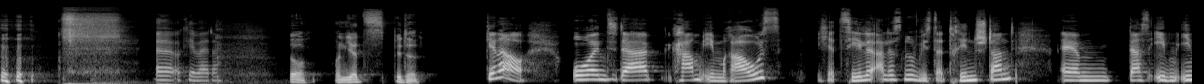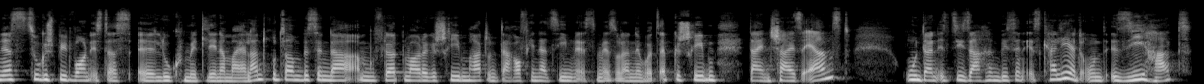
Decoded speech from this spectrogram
Äh, okay, weiter. So, und jetzt bitte. Genau. Und da kam eben raus, ich erzähle alles nur, wie es da drin stand, ähm, dass eben Ines zugespielt worden ist, dass äh, Luke mit Lena Meyer-Landrut so ein bisschen da am Flirten war oder geschrieben hat und daraufhin hat sie ihm eine SMS oder eine WhatsApp geschrieben, dein Scheiß Ernst. Und dann ist die Sache ein bisschen eskaliert und sie hat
